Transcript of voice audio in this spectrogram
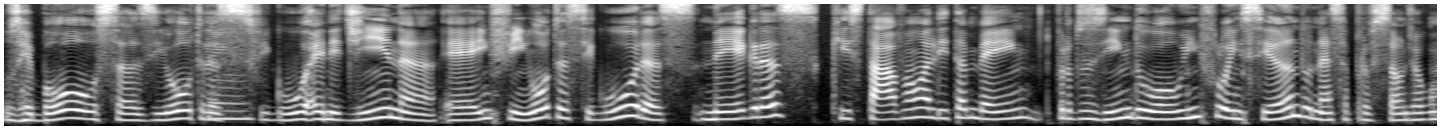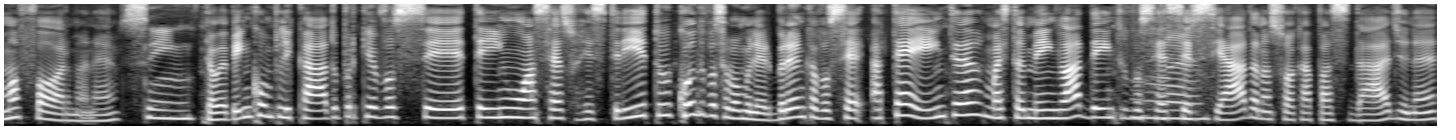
Os Rebouças e outras figuras, Enedina, é, enfim, outras figuras negras que estavam ali também produzindo ou influenciando nessa profissão de alguma forma, né? Sim. Então é bem complicado porque você tem um acesso restrito. Quando você é uma mulher branca, você até entra, mas também lá dentro você é, É. cerceada na sua capacidade, né?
